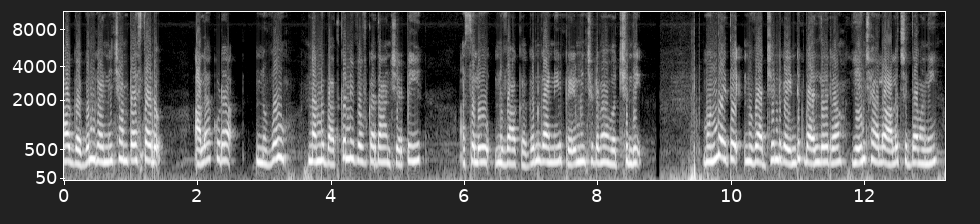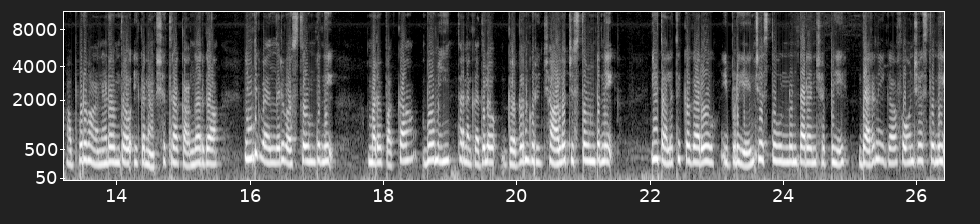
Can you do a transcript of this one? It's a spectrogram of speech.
ఆ గగ్గన్ గడిని చంపేస్తాడు. అలా కూడా నువ్వు నన్ను బతకనివ్వవు కదా అని చెప్పి అసలు నువ్వు ఆ గగన్ గారిని ప్రేమించడమే వచ్చింది. ముందైతే నువ్వు అర్జెంటుగా ఇంటికి బయలుదేరా. ఏం చేయాలో ఆలోచిద్దామని అపూర్వ అనడంతో ఇక నక్షత్ర కంగారుగా ఇంటికి బయలుదేరి వస్తూ ఉంటుంది. మరో పక్క భూమి తన గదిలో గగన్ గురించి ఆలోచిస్తూ ఉంటుంది. ఈ తలతిక్క గారు ఇప్పుడు ఏం చేస్తూ ఉండుంటారని చెప్పి ధరణిగా ఫోన్ చేస్తుంది.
